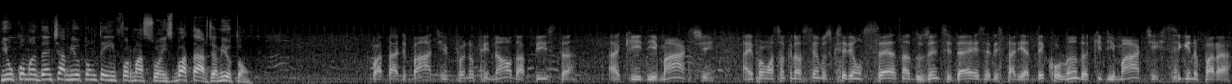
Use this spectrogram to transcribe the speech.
e o comandante Hamilton tem informações. Boa tarde, Hamilton. Boa tarde, Bate. Foi no final da pista aqui de Marte. A informação que nós temos é que seria um Cessna 210, ele estaria decolando aqui de Marte, seguindo para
